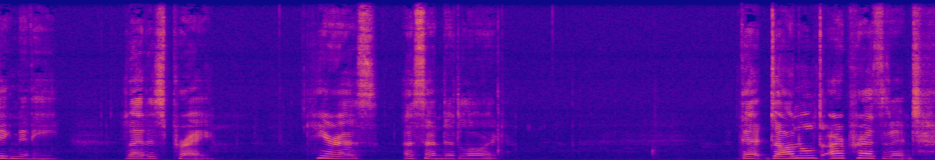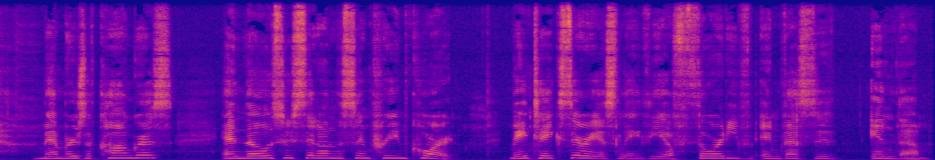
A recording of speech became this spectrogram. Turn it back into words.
dignity, let us pray. Hear us, ascended Lord. That Donald, our President, members of Congress, and those who sit on the Supreme Court may take seriously the authority invested in them,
